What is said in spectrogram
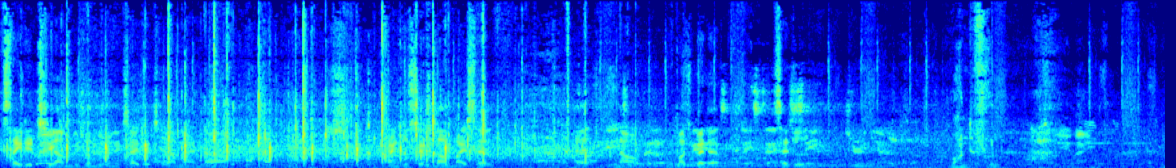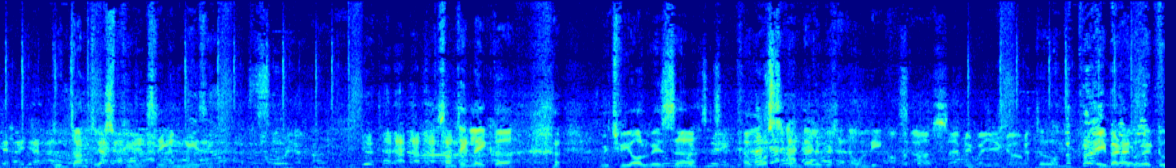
এক্সাইটেড ছিলাম ভীষণ ভীষণ এক্সাইটেড ছিলাম and trying to settle down myself uh, now much better settle wonderful দুর্দান্ত experiencing amazing something like uh, which we always uh, have watched it on television only তো এই ব্যাটাগুলো একটু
